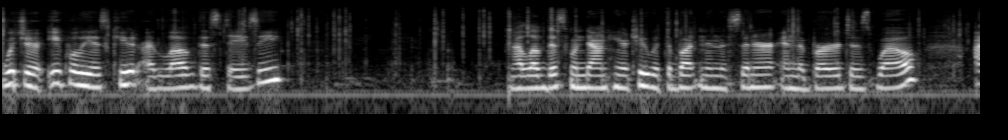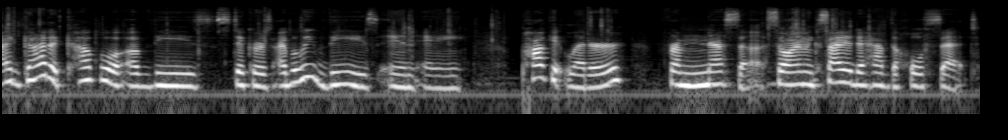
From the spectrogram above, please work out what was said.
which are equally as cute. I love this daisy. I love this one down here, too, with the button in the center and the birds as well. I got a couple of these stickers. I believe these in a pocket letter from Nessa. So I'm excited to have the whole set.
